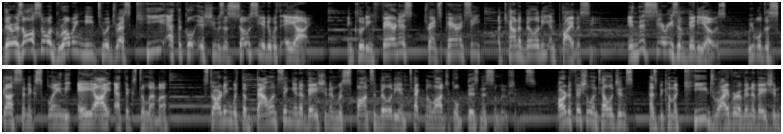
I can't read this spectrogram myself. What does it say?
There is also a growing need to address key ethical issues associated with AI, including fairness, transparency, accountability, and privacy. In this series of videos, we will discuss and explain the AI ethics dilemma, starting with the balancing innovation and responsibility in technological business solutions. Artificial intelligence has become a key driver of innovation,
